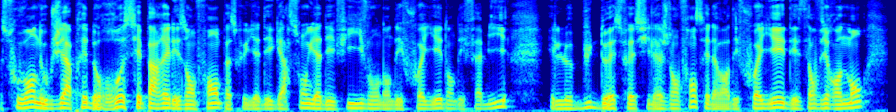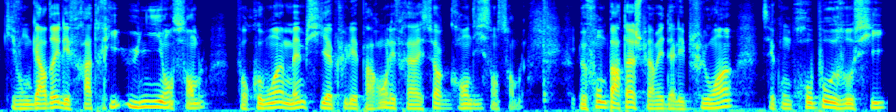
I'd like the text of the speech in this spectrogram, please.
Souvent, on est obligé après de reséparer les enfants parce qu'il y a des garçons, il y a des filles, ils vont dans des foyers, dans des familles. Et le but de SOS Village d'enfants, c'est d'avoir des foyers, des environnements qui vont garder les fratries unies ensemble pour qu'au moins, même s'il n'y a plus les parents, les frères et sœurs grandissent ensemble. Le fonds de partage permet d'aller plus loin, c'est qu'on propose aussi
